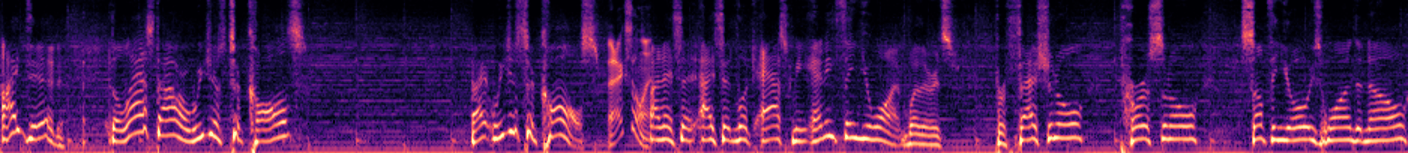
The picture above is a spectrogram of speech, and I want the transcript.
I did. The last hour, we just took calls. Right? We just took calls. Excellent. And I said, I said, look, ask me anything you want, whether it's professional, personal, something you always wanted to know,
